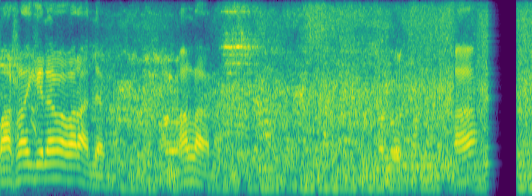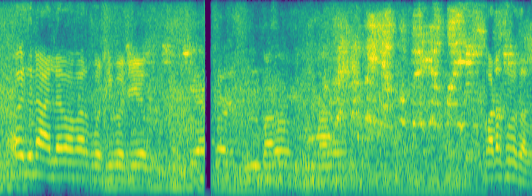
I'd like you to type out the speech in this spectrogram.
বাসায় গেলাম, আবার আইলাম। ভালো লাগে না। হ্যাঁ? ওই দিন আইলাম আবার বসি বসি। কটার সময় যাব?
